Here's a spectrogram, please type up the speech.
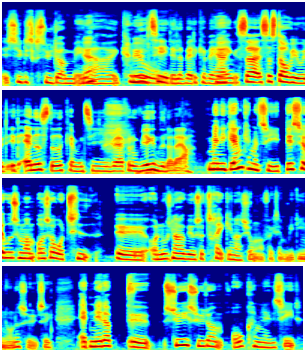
øh, psykisk sygdom ja. eller kriminalitet, eller hvad det kan være, ja. ikke? Så, så står vi jo et, et andet sted, kan man sige, hvad for nogle virkemidler der er. Men igen kan man sige, det ser ud som om også over tid, øh, og nu snakker vi jo så tre generationer for eksempel i din mm. undersøgelse, ikke? at netop øh, psykisk sygdom og kriminalitet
